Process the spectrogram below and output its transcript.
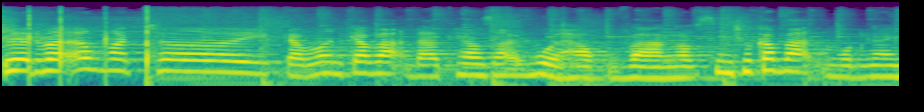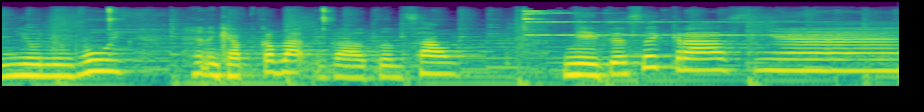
Tuyệt vời, ông mặt trời! Cảm ơn các bạn đã theo dõi buổi học và Ngọc xin chúc các bạn một ngày nhiều niềm vui. Hẹn gặp các bạn vào tuần sau. Nhìn tới sách class nha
